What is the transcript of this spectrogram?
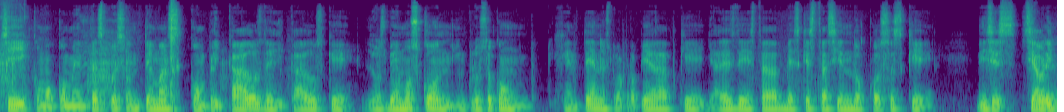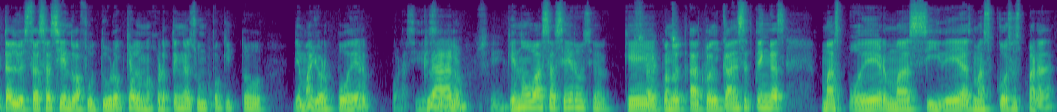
Sí, como comentas, pues son temas complicados, delicados, que los vemos con, incluso con gente de nuestra propia edad que ya desde esta edad ves que está haciendo cosas que dices, si ahorita lo estás haciendo a futuro, que a lo mejor tengas un poquito de mayor poder, por así decirlo. Claro, sí. ¿Qué no vas a hacer? O sea, que cuando a tu alcance tengas más poder, más ideas, más cosas para,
